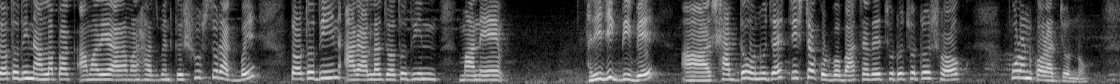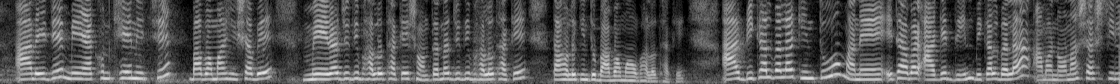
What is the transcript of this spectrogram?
যতদিন আল্লাহ পাক আমারে আর আমার হাজব্যান্ডকে সুস্থ রাখবে, ততদিন আর আল্লাহ যতদিন মানে রিজিক দিবে সাধ্য অনুযায়ী চেষ্টা করব বাচ্চাদের ছোট ছোট শখ পূরণ করার জন্য। আর এই যে মেয়ে এখন খেয়ে নিচ্ছে, বাবা মা হিসাবে মেয়েরা যদি ভালো থাকে, সন্তানরা যদি ভালো থাকে, তাহলে কিন্তু বাবা মাও ভালো থাকে। আর বিকালবেলা কিন্তু মানে এটা আবার আগের দিন, বিকালবেলা আমার ননাস আসছিল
